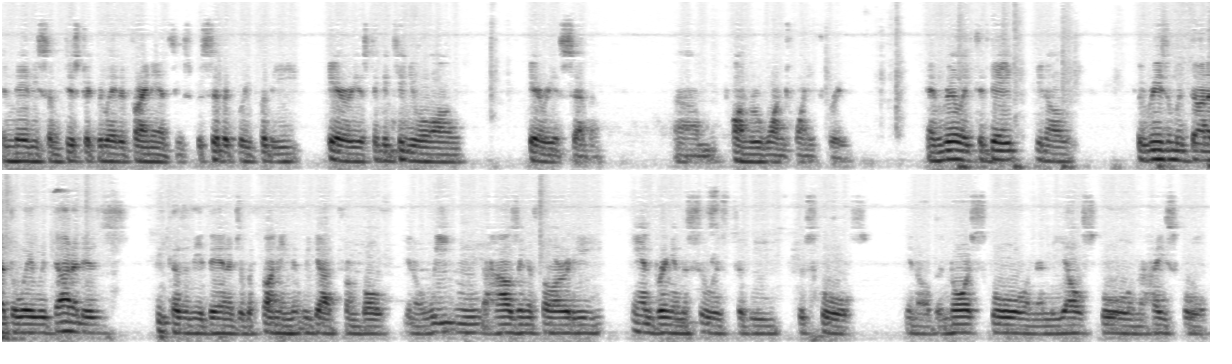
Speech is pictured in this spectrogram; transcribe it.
and maybe some district-related financing specifically for the areas to continue along Area Seven, um, on Route one twenty-three. And really, to date, you know, the reason we've done it the way we've done it is because of the advantage of the funding that we got from both, you know, Wheaton, the Housing Authority, and bringing the sewers to the, the schools. You know, the North School and then the Yelle School and the high school,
